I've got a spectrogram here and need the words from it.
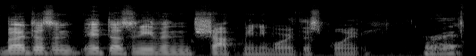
but it doesn't it doesn't even shock me anymore at this point. Right.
